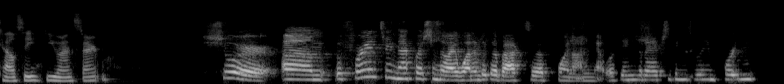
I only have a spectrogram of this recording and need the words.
Kelsey, do you want to start? Sure. Um, before answering that question, though, I wanted to go back to a point on networking that I actually think is really important.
